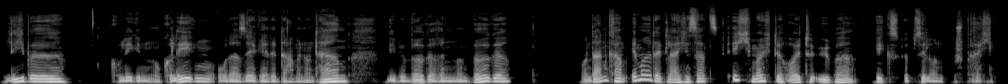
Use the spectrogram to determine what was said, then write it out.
Liebe Kolleginnen und Kollegen oder sehr geehrte Damen und Herren, liebe Bürgerinnen und Bürger. Und dann kam immer der gleiche Satz, ich möchte heute über XY sprechen.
